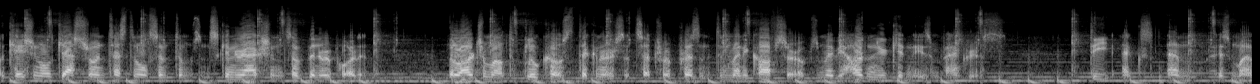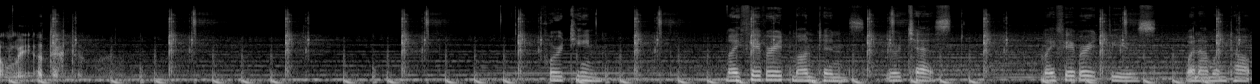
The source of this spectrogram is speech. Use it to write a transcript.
Occasional gastrointestinal symptoms and skin reactions have been reported. The large amount of glucose, thickeners, etc. present in many cough syrups may be hard on your kidneys and pancreas. DXM is mildly addictive. 14. My favorite mountains, your chest. My favorite views when I'm on top.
